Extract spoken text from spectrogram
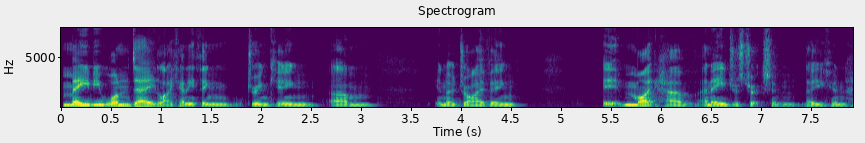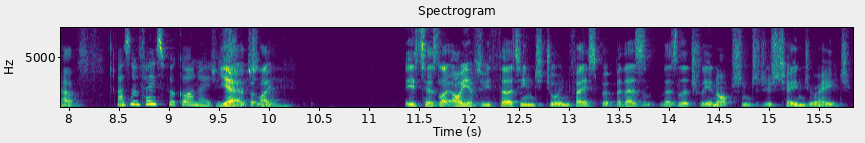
maybe one day, like anything, drinking, um, you know, driving, it might have an age restriction that you can have. Hasn't Facebook got an age restriction? Yeah, but, like, though? It says like, oh, you have to be thirteen to join Facebook, but there's there's literally an option to just change your age.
